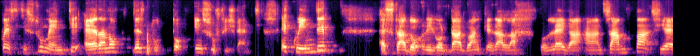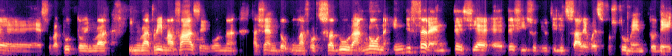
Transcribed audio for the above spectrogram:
questi strumenti erano del tutto insufficienti. E quindi è stato ricordato anche dalla collega Zampa, si è soprattutto in una, in una prima fase con, facendo una forzatura non indifferente, si è eh, deciso di utilizzare questo strumento dei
